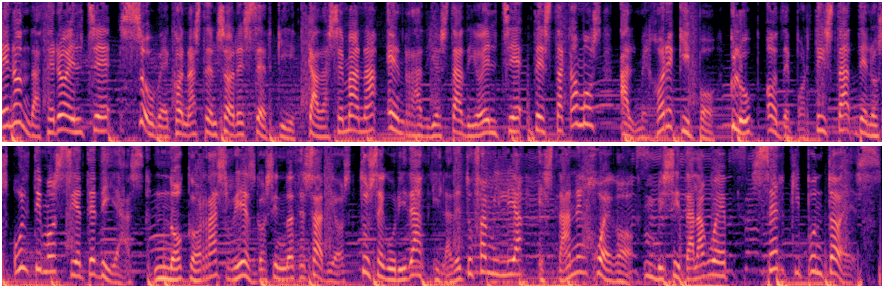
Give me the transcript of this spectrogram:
En Onda Cero Elche sube con ascensores Serki. Cada semana en Radio Estadio Elche destacamos al mejor equipo, club o deportista de los últimos siete días. No corras riesgos innecesarios. Tu seguridad y la de tu familia están en juego. Visita la web serki.es.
